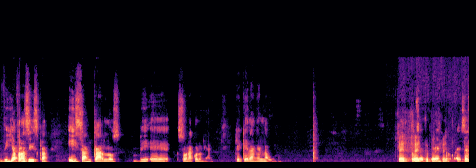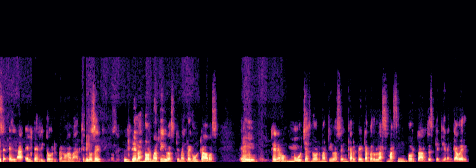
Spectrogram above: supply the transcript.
Villa Francisca y San Carlos, eh, zona colonial, que quedan en la 1. Perfecto, perfecto. Ese es el, territorio que nos abarca. Entonces, de las normativas que me preguntabas, eh, tenemos muchas normativas en carpeta, pero las más importantes que tienen que ver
